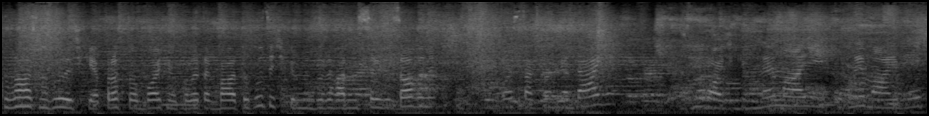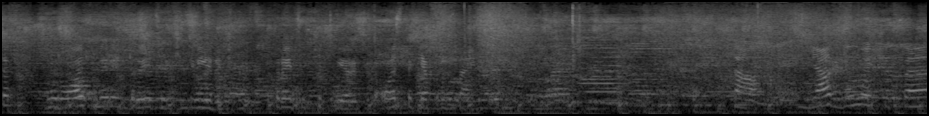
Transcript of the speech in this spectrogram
класно гудочки. Я просто обожнюю, коли так багато гудочків, вони дуже гарно стилізовані. Ось так виглядає. Шнурочків немає, їх не має бути. У розмірі 34. 34. Ось таке простеньке. Так, я думаю, що це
